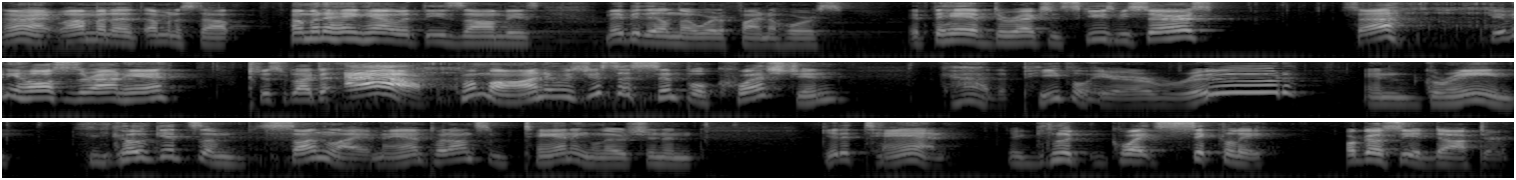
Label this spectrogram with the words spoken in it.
All right. Well, I'm gonna I'm gonna stop. I'm gonna hang out with these zombies. Maybe they'll know where to find a horse. If they have directions. Excuse me, sirs. Sir, do you have any horses around here? Just would like to. Ow! Come on. It was just a simple question. God, the people here are rude and green. Go get some sunlight, man. Put on some tanning lotion and get a tan. You look quite sickly. Or go see a doctor.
